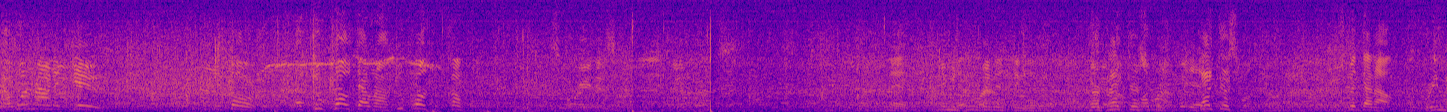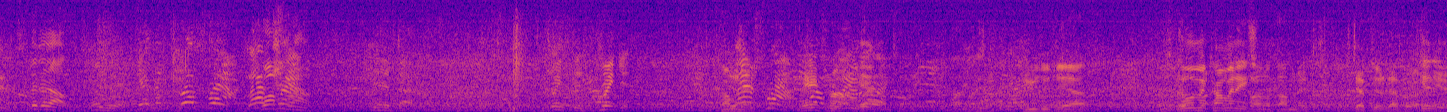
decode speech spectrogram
Yeah, one round at you. Let's go. That's too close that round. Too close for comfort. Yeah, give me the bring this thing over there. Here, take this one. Yeah. Take this one. Spit that out. Three minutes. Spit it out. Right here. Yeah, the last round. Last Last round. round. Yeah, back. Drink this. Drink it. Last round. Last round, yeah. Use it there. Throw him in combination. Throw him in combination. Step to the left or right. Get here.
